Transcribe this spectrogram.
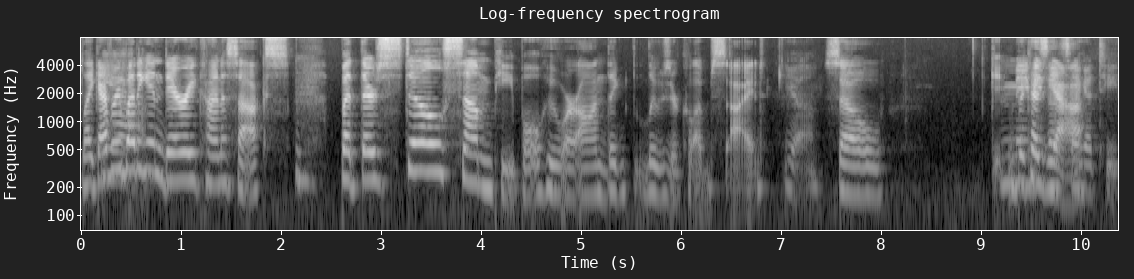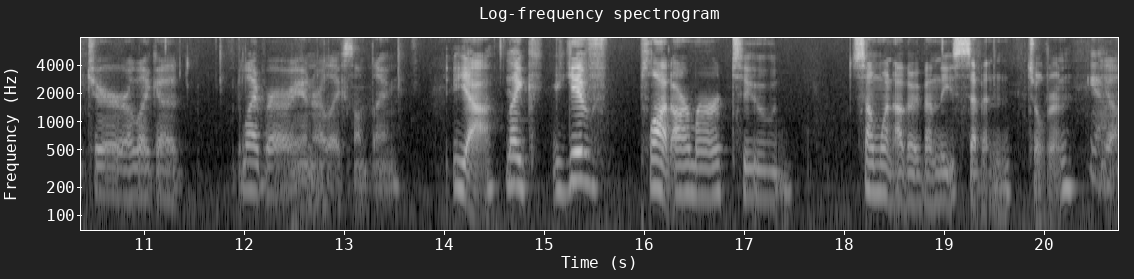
like everybody Yeah. in Derry kind of sucks but there's still some people who are on the loser club side Yeah, so g- maybe because that's yeah like a teacher or like a librarian or like something. yeah like give plot armor to someone other than these seven children Yeah. Yeah.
